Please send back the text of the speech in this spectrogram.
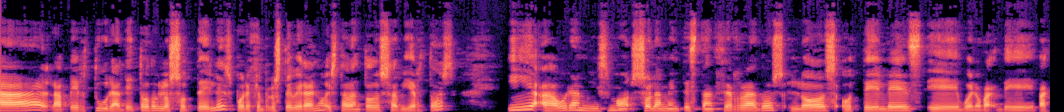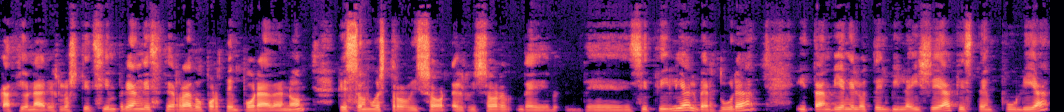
a la apertura de todos los hoteles, por ejemplo, este verano estaban todos abiertos y ahora mismo solamente están cerrados los hoteles, eh, bueno, de vacacionales, los que siempre han cerrado por temporada, ¿no? Que son nuestro resort, el resort de, Sicilia, el Verdura, y también el Hotel Villa que está en Puglia,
